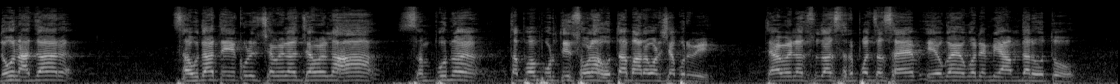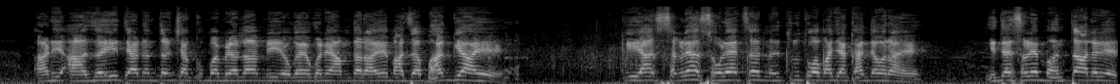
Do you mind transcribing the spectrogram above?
दोन हजार चौदा ते एकोणीसच्या वेळेला ज्या वेळेला हा संपूर्ण तपापूर्ती सोहळा होता बारा वर्षापूर्वी. त्यावेळेला सुद्धा सरपंच साहेब योगायोगाने मी आमदार होतो. आणि आजही त्यानंतरच्या कुंभमेळ्याला मी योगायोगाने आमदार आहे. माझं भाग्य आहे की या सगळ्या सोहळ्याचं नेतृत्व माझ्या खांद्यावर आहे. इथे सगळे महंत आलेले आहेत.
